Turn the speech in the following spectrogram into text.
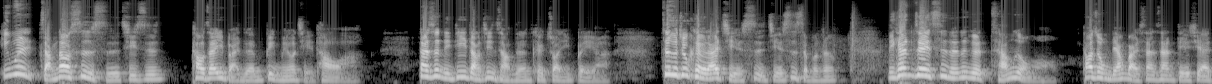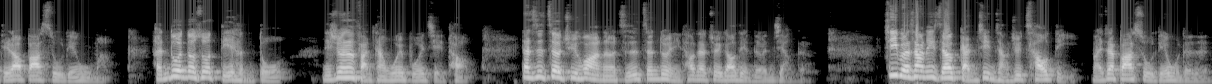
因为涨到四十，其实套在一百的人并没有解套啊。但是你第一档进场的人可以赚一倍啊，这个就可以来解释，解释什么呢？你看这一次的那个长荣哦。它从两百三三跌下来，跌到八十五点五嘛，很多人都说跌很多。你虽然反弹，我也不会解套。但是这句话呢，只是针对你套在最高点的人讲的。基本上，你只要敢进场去抄底，买在八十五点五的人，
